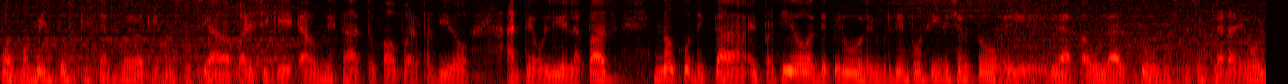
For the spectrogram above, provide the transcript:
por momentos Cristian Cueva que no asociaba, parece que aún estaba tocado por el partido ante Bolivia y La Paz, no conectaba. El partido de Perú en el primer tiempo, si bien es cierto, eh, la Paula tuvo una situación clara de gol,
